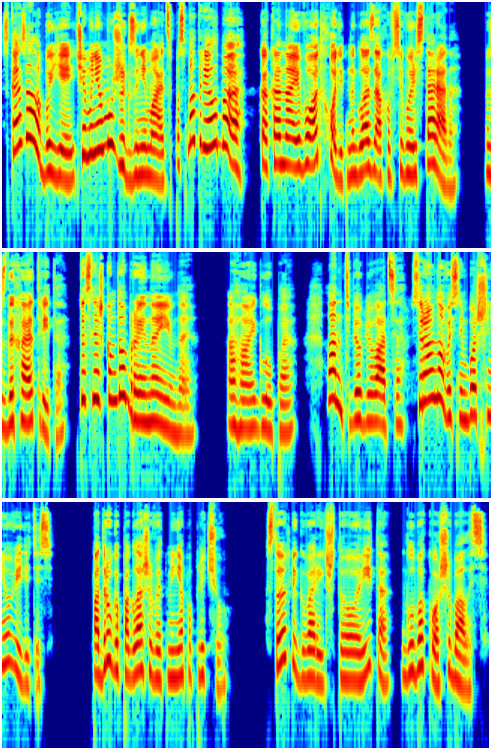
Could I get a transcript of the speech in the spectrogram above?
Сказала бы ей, чем у нее мужик занимается, посмотрела бы, как она его отходит на глазах у всего ресторана. Вздыхает Рита. Ты слишком добрая и наивная. Ага, и глупая. Ладно тебе убиваться, все равно вы с ним больше не увидитесь. Подруга поглаживает меня по плечу. Стоит ли говорить, что Рита глубоко ошибалась?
